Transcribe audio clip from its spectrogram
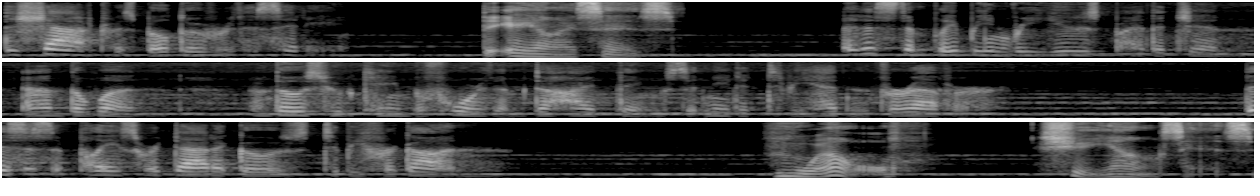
The shaft was built over the city. The AI says. It has simply been reused by the Jin and the One, and those who came before them to hide things that needed to be hidden forever. This is a place where data goes to be forgotten. Well, Xue Yang says,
